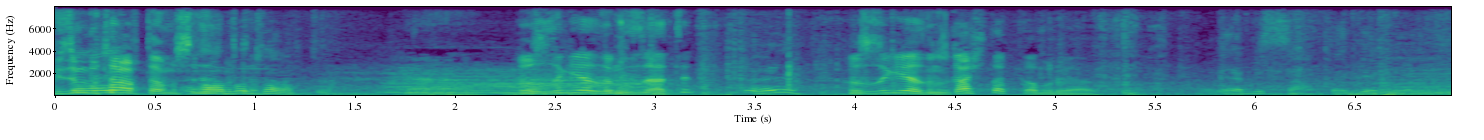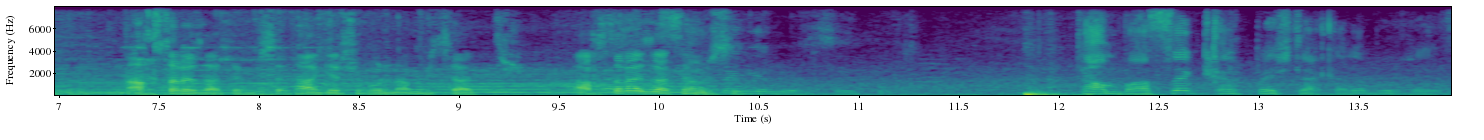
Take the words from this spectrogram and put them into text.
Bizim bu tarafta mısın? Ha bu tarafta. Ha. Hızlı geldiniz zaten. Ee, Hızlı geldiniz. Kaç dakika buraya? Oraya bir saatte geliyoruz. Aksaray zaten bir saat. Ha gerçi bundan bir saattir. Aksaray zaten bir Saatten saat. geliyoruz. Tam bassak 45 dakikada buradayız.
